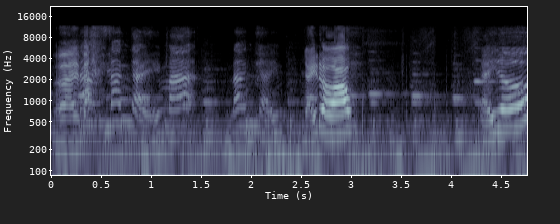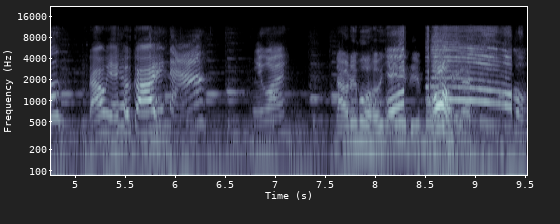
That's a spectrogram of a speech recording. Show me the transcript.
đây, đây. đang nhảy mà đang nhảy. Nhảy được không? Nhảy được. Đâu vậy thử coi. Đây nè. Nhảy coi. đâu để mua thử nhảy đi mua Ồ. nhảy. Ô,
